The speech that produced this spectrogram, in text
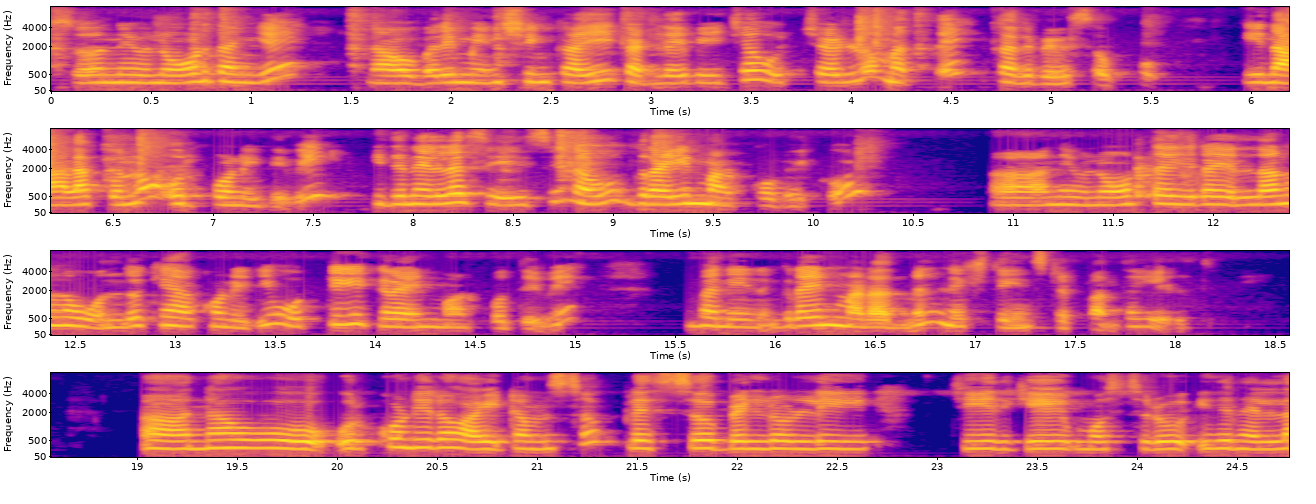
ಸೊ ನೀವು ನೋಡ್ದಂಗೆ ನಾವು ಬರೀ ಮೆಣಸಿನ್ಕಾಯಿ ಕಡಲೆ ಬೀಜ ಹುಚ್ಚಳ್ಳು ಮತ್ತು ಕರಿಬೇವು ಸೊಪ್ಪು. ಈ ನಾಲ್ಕನ್ನು ಹುರ್ಕೊಂಡಿದ್ದೀವಿ. ಇದನ್ನೆಲ್ಲ ಸೇರಿಸಿ ನಾವು ಗ್ರೈಂಡ್ ಮಾಡ್ಕೋಬೇಕು. ನೀವು ನೋಡ್ತಾ ಇದ್ದೀರಾ, ಎಲ್ಲಾನು ನಾವು ಒಂದಕ್ಕೆ ಹಾಕೊಂಡಿದ್ದೀವಿ ಒಟ್ಟಿಗೆ ಗ್ರೈಂಡ್ ಮಾಡ್ಕೋತೀವಿ. ಬನ್ನಿ ಗ್ರೈಂಡ್ ಮಾಡಾದ್ಮೇಲೆ ನೆಕ್ಸ್ಟ್ ಏನು ಸ್ಟೆಪ್ ಅಂತ ಹೇಳ್ತೀವಿ ನಾವು ಹುರ್ಕೊಂಡಿರೋ ಐಟಮ್ಸ್ ಪ್ಲಸ್ ಬೆಳ್ಳುಳ್ಳಿ, ಜೀರಿಗೆ, ಮೊಸರು, ಇದನ್ನೆಲ್ಲ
